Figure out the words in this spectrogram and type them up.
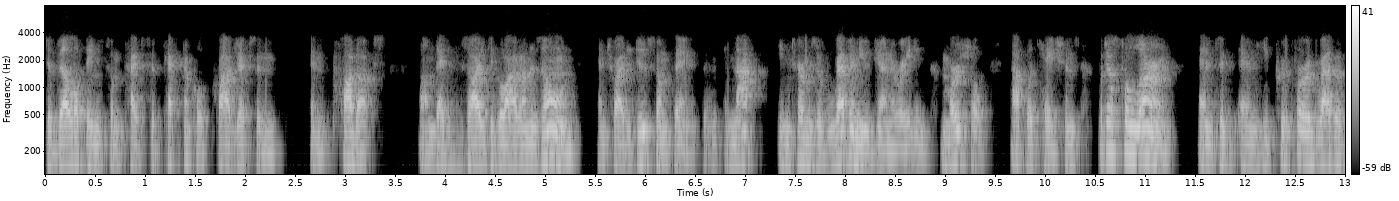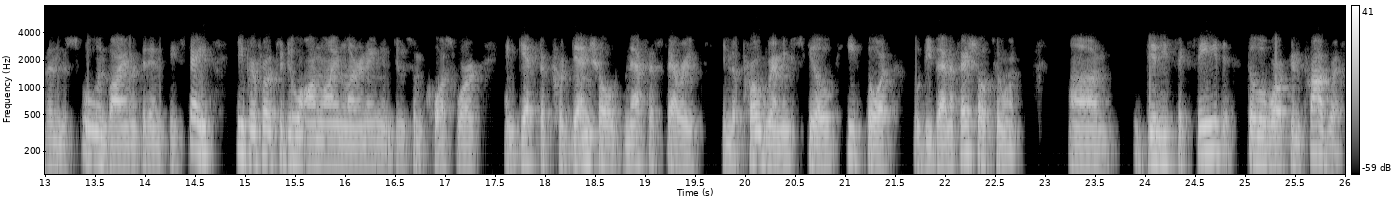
developing some types of technical projects and and products um, that he decided to go out on his own and try to do some things, and not in terms of revenue generating commercial applications, but just to learn and to and he preferred rather than the school environment at NC State, he preferred to do online learning and do some coursework and get the credentials necessary in the programming skills he thought would be beneficial to him. Um, did he succeed? It's still a work in progress.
